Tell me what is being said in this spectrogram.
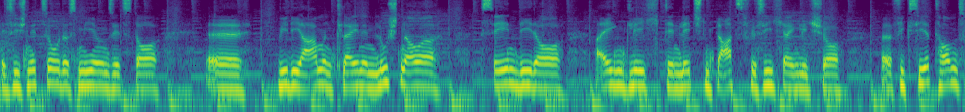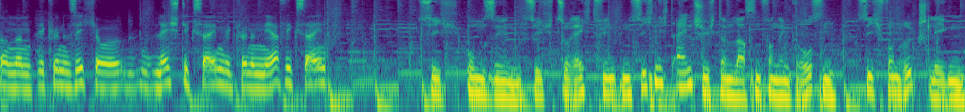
Es ist nicht so, dass wir uns jetzt da äh, wie die armen kleinen Lustenauer sehen, die da eigentlich den letzten Platz für sich eigentlich schon äh, fixiert haben, sondern wir können sicher lästig sein, wir können nervig sein. Sich umsehen, sich zurechtfinden, sich nicht einschüchtern lassen von den Großen, sich von Rückschlägen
